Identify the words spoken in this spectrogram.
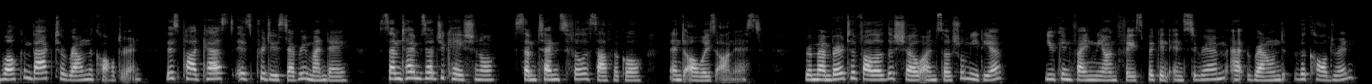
Welcome back to Round the Cauldron. This podcast is produced every Monday, sometimes educational, sometimes philosophical, and always honest. Remember to follow the show on social media. You can find me on Facebook and Instagram at Round the Cauldron,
